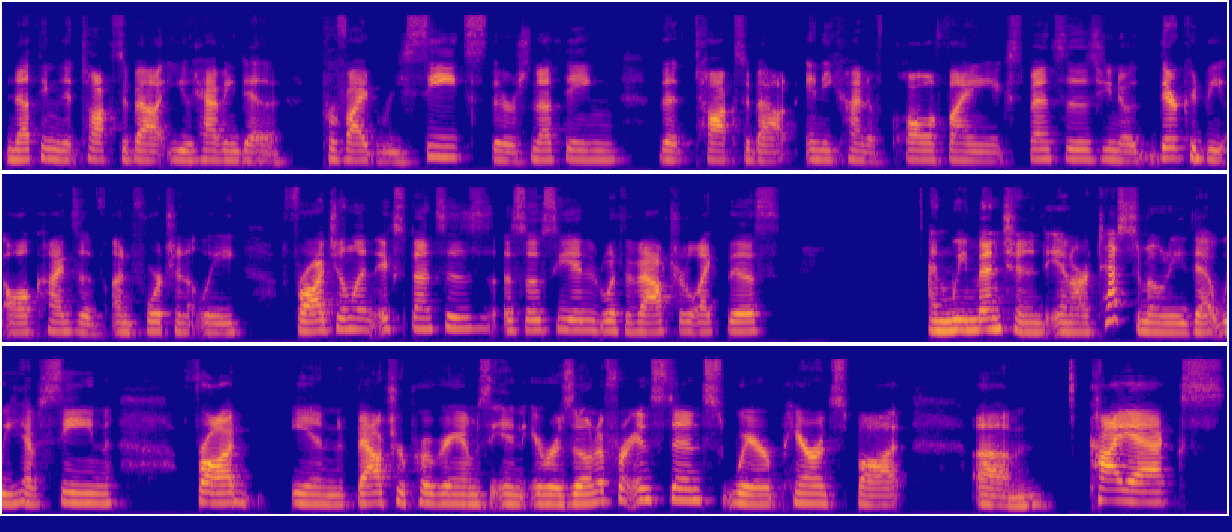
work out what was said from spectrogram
nothing that talks about you having to provide receipts. There's nothing that talks about any kind of qualifying expenses. You know, there could be all kinds of unfortunately fraudulent expenses associated with a voucher like this. And we mentioned in our testimony that we have seen fraud in voucher programs in Arizona, for instance, where parents bought um, kayaks,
